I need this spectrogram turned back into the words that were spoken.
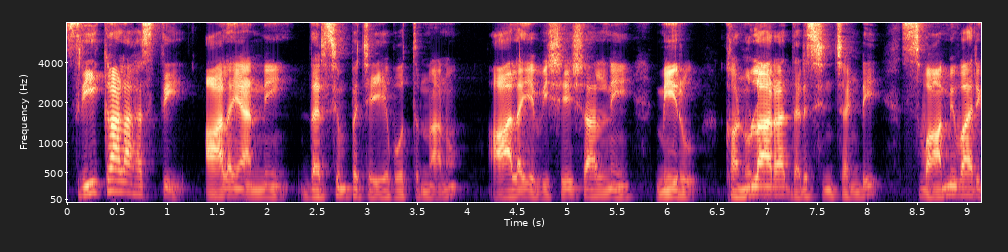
శ్రీకాళహస్తి ఆలయాన్ని దర్శింపచేయబోతున్నాను. ఆలయ విశేషాల్ని మీరు కనులారా దర్శించండి. స్వామివారి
